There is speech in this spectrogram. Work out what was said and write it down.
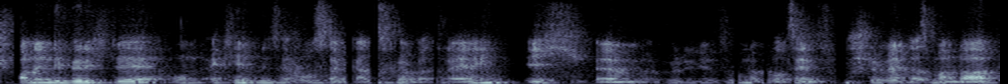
spannende Berichte und Erkenntnisse aus seinem Ganzkörpertraining. Ich ähm, würde dir zu 100% zustimmen, dass man da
